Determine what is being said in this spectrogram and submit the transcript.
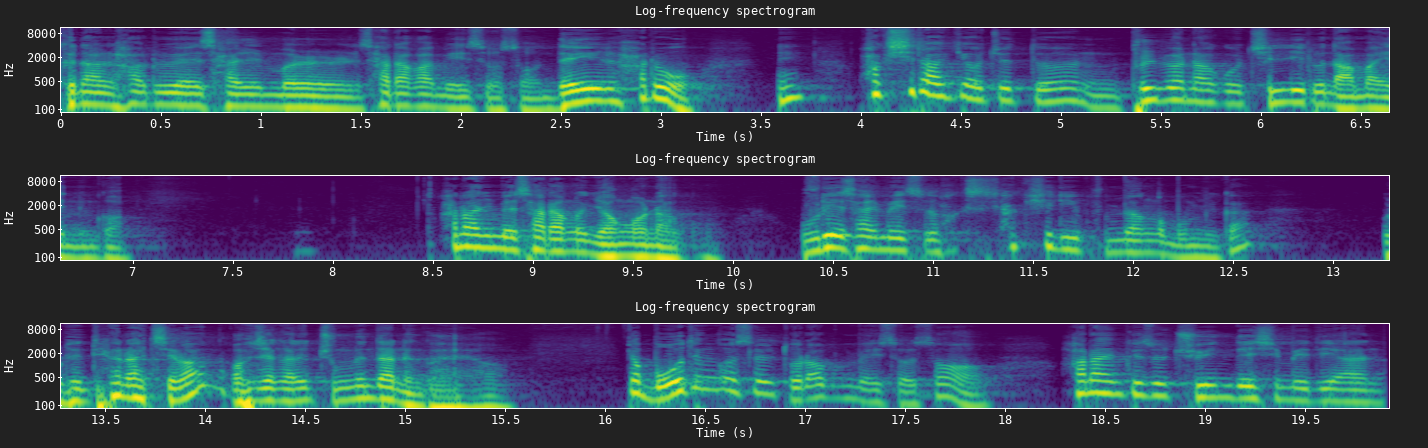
그날 하루의 삶을 살아감에 있어서 내일 하루 예? 확실하게 어쨌든 불변하고 진리로 남아 있는 것. 하나님의 사랑은 영원하고 우리의 삶에 있어서 확실히 분명한 건 뭡니까? 우리는 태어났지만 언젠가는 죽는다는 거예요. 그러니까 모든 것을 돌아봄에 있어서 하나님께서 주인 되심에 대한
